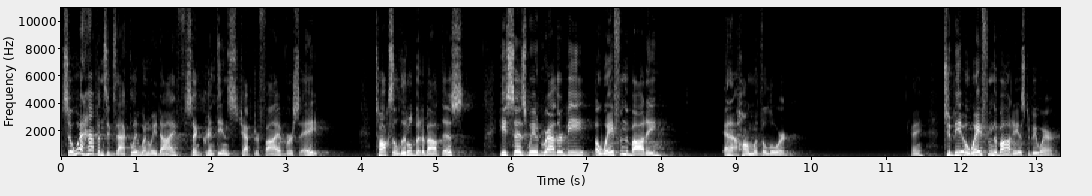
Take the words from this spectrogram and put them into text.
So, what happens exactly when we die? 2 Corinthians chapter 5, verse 8 talks a little bit about this. He says we would rather be away from the body and at home with the Lord. Okay? To be away from the body is to be where?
